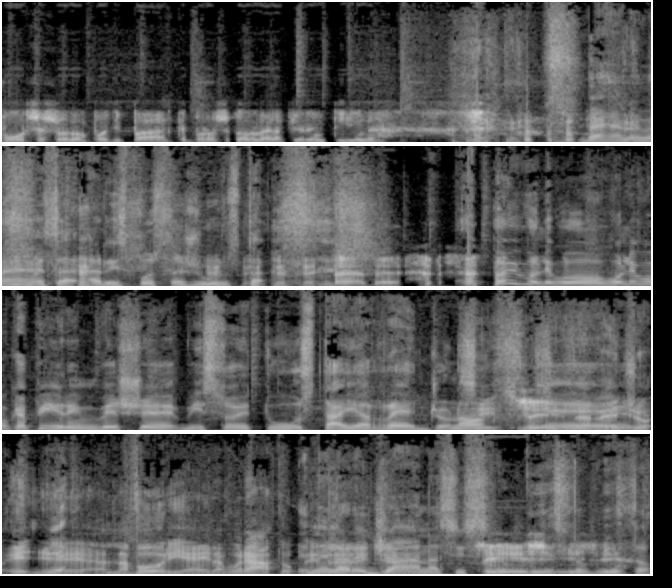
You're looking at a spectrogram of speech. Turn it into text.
Forse sono un po' di parte, però secondo me è la Fiorentina. Bene, sa- la risposta giusta. Eh, beh. Poi volevo, volevo capire invece, visto che tu stai a Reggio, no? sì, sì, sì, da Reggio e eh, lavori, hai lavorato per nella la Reggiana, sì, sì, Sì, ho sì, visto, ho sì. visto.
